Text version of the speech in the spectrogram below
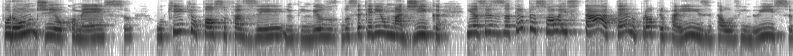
por onde eu começo? O que que eu posso fazer, entendeu? Você teria uma dica e às vezes até a pessoa ela está até no próprio país e está ouvindo isso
